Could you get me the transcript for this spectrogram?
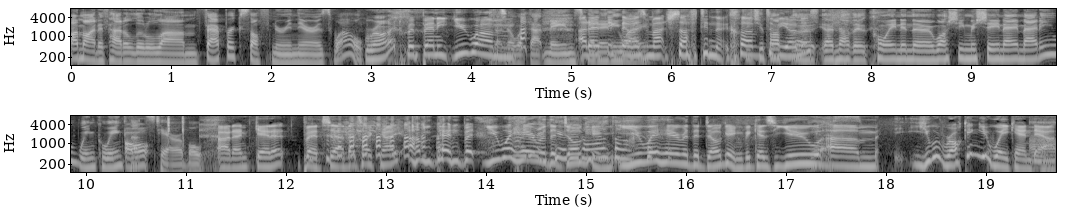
I might have had a little um, fabric softener in there as well. right, but Benny, you um, I don't know what that means. I don't but think there was much soft in that club, Did you to pop be honest. another coin in the washing machine, eh, Maddie? Wink, wink. That's Oh. terrible. I don't get it, but uh, that's okay. Um, Ben, but you were here don't the dogging. You were here with the dogging because you Yes. um, you were rocking your weekend out.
